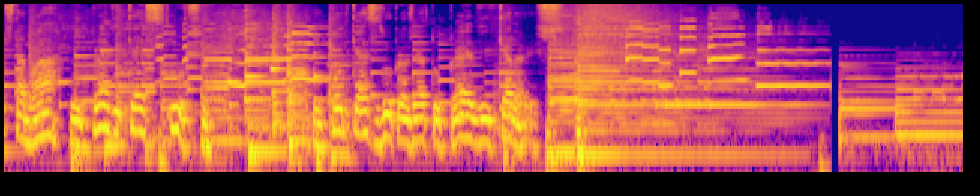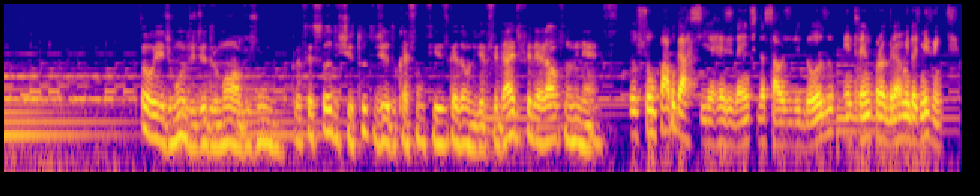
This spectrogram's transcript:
Está no ar o Prevcast UF, o podcast do projeto Prev Quedas. Edmundo de Drummond Júnior, professor do Instituto de Educação Física da Universidade Federal Fluminense. Eu sou o Pablo Garcia, residente da Saúde do Idoso, entrei no programa em 2020.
